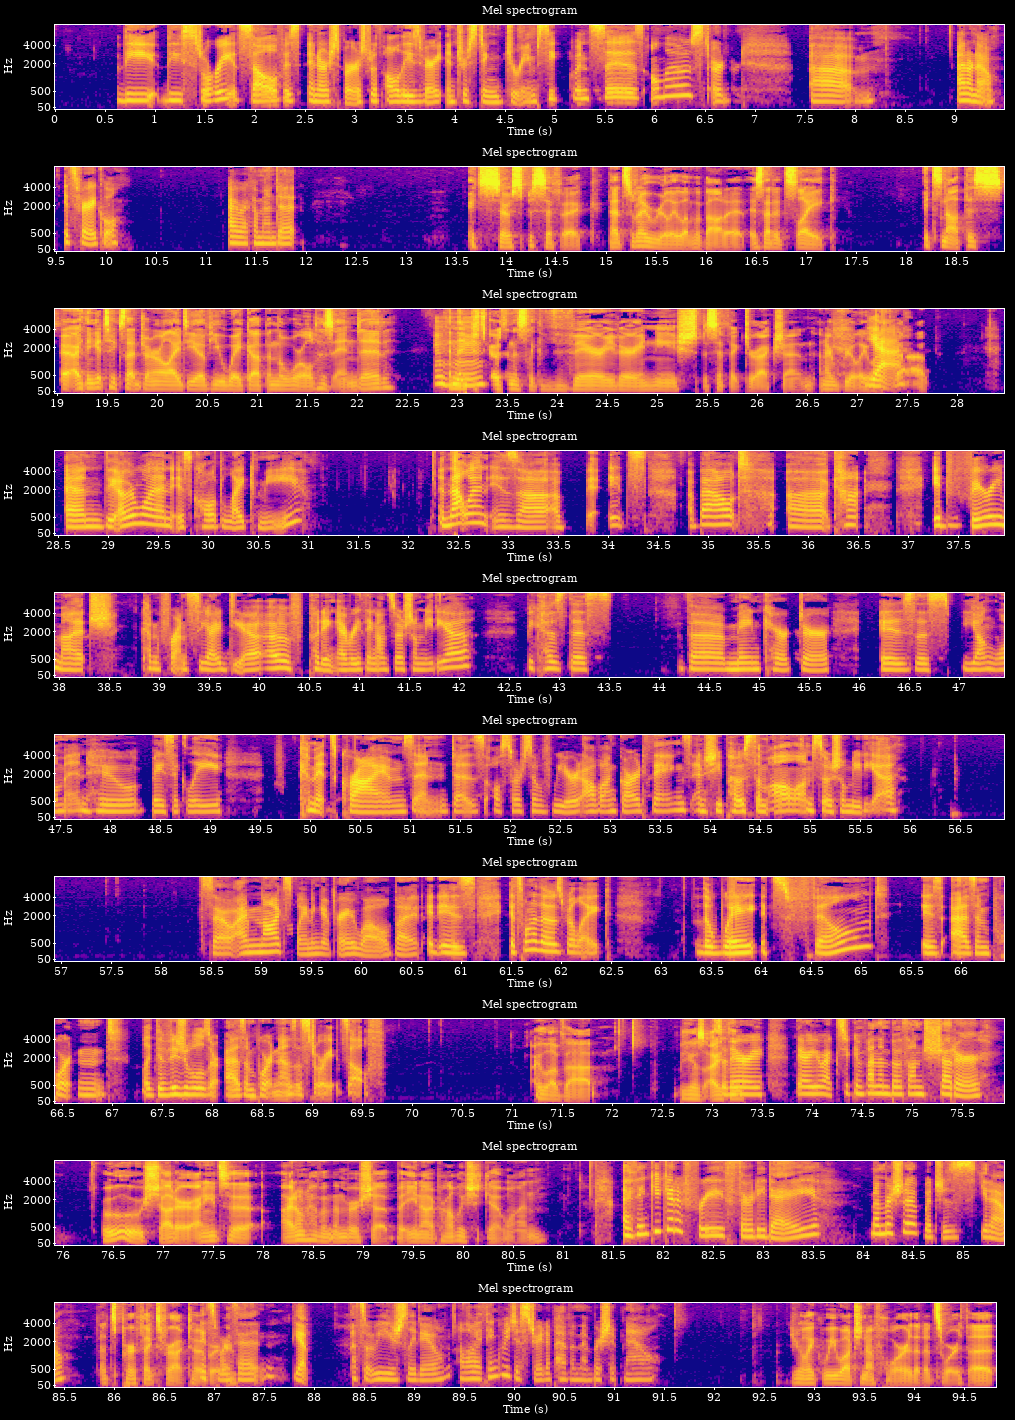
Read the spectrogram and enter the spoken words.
the the story itself is interspersed with all these very interesting dream sequences almost or um I don't know. It's very cool. I recommend it. It's so specific. That's what I really love about it is that it's like it's not this I think it takes that general idea of you wake up and the world has ended and then it just goes in this like very very niche specific direction and I really Yeah. like that. And the other one is called Like Me. And that one is uh, a it's about uh ki- it very much confronts the idea of putting everything on social media because this the main character is this young woman who basically commits crimes and does all sorts of weird avant-garde things and she posts them all on social media so I'm not explaining it very well, but it is it's one of those where like the way it's filmed is as important, like the visuals are as important as the story itself. I love that. Because I so think there there are your Rex. You can find them both on Shudder. ooh, Shudder. I need to I don't have a membership, but you know, I probably should get one. I think you get a free 30 day membership, which is, you know, That's perfect for October. it's worth it. Yep. That's what we usually do. Although I think we just straight up have a membership now. You're like we watch enough horror that it's worth it.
